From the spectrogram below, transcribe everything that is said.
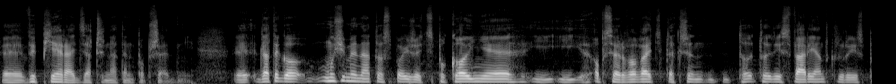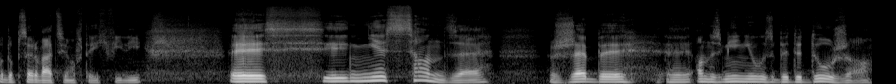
e, wypierać zaczyna ten poprzedni. E, dlatego musimy na to spojrzeć spokojnie i, i obserwować. Także to, to jest wariant, który jest pod obserwacją w tej chwili. Nie sądzę, żeby on zmienił zbyt dużo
